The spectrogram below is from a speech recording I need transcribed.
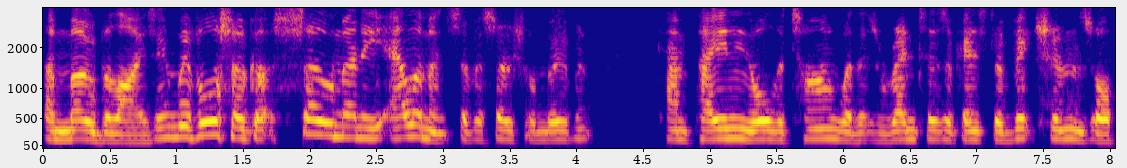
and mobilizing. We've also got so many elements of a social movement campaigning all the time, whether it's renters against evictions or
